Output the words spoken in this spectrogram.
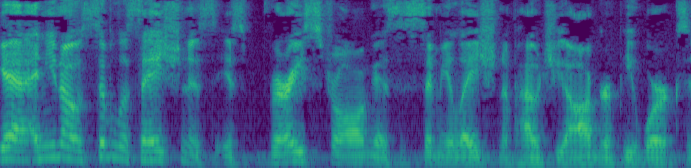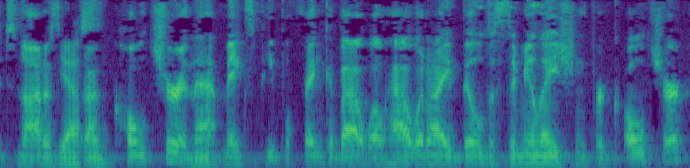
Yeah, and you know, civilization is, is very strong as a simulation of how geography works. It's not as Yes. good on culture, and that makes people think about, well, how would I build a simulation for culture?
